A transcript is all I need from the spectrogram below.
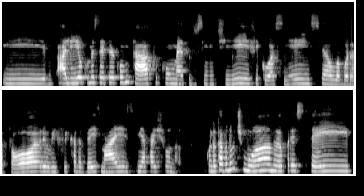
E ali eu comecei a ter contato com o método científico, a ciência, o laboratório, e fui cada vez mais me apaixonando. Quando eu estava no último ano, eu prestei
